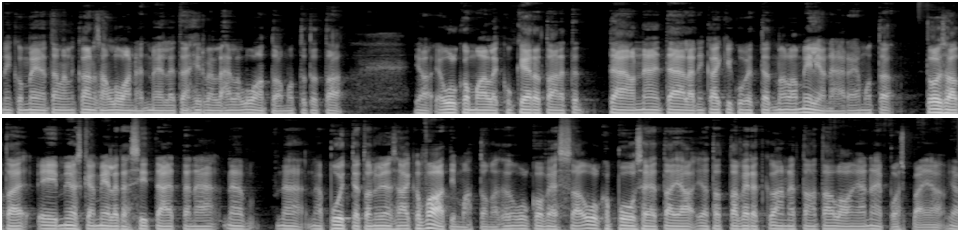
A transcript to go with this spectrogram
niin meidän tällainen kansan luonne, että meillä on hirveän lähellä luontoa, mutta tota, ja, ja ulkomaille kun kerrotaan, että tämä on näin täällä, niin kaikki kuvittaa, että me ollaan miljonäärejä, mutta toisaalta ei myöskään mielletä sitä, että nämä, nämä, nämä, nämä puitteet on yleensä aika vaatimattomat, ulkovessa, ulkopuuseita ja, ja totta, vedet kannetaan taloon ja näin poispäin, ja, ja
